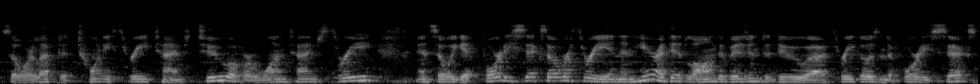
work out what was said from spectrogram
so we're left at 23 times 2 over 1 times 3, and so we get 46 over 3, and then here I did long division to do uh, 3 goes into 46,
